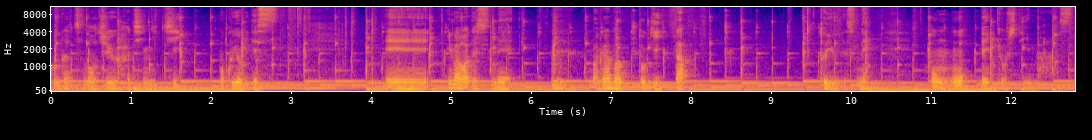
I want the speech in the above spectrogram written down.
6月の18日木曜日です、えー、今はですね、うん、バガバットギータというですね本を勉強しています。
